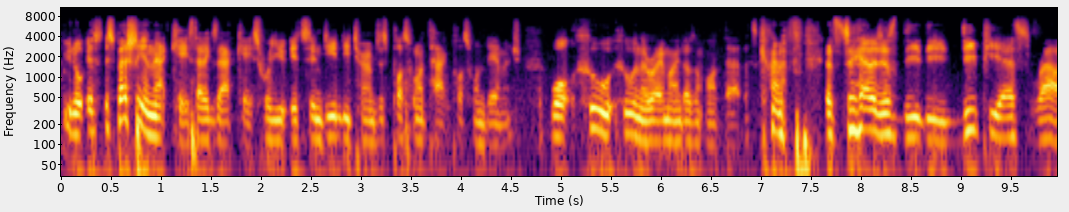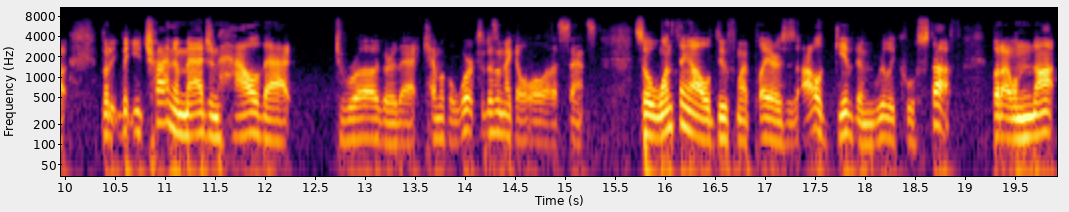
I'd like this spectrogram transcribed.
you know, especially in that case, that exact case where you it's in D and D terms, it's plus one attack, plus one damage. Well, who who in their right mind doesn't want that? That's kind of that's kind of just the the DPS route. But but you try and imagine how that drug or that chemical works. It doesn't make a lot of sense. So one thing I will do for my players is I'll give them really cool stuff, but I will not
